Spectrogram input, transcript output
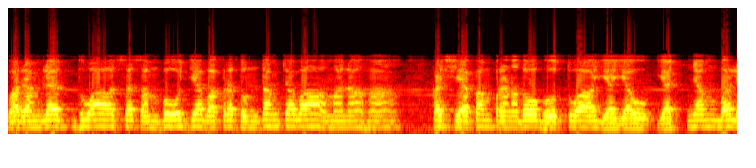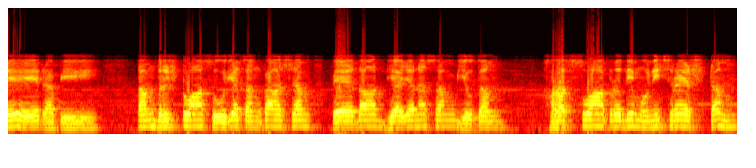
वरं लब्ध्वा स सम्पूज्य वक्रतुण्डं च वामनः। कश्यपं प्रणदो भूत्वा ययौ यज्ञं बलेरपि तं दृष्ट्वा सूर्यसङ्काशं वेदाध्ययनसंयुतं ह्रस्वाकृतिमुनिश्रेष्ठं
